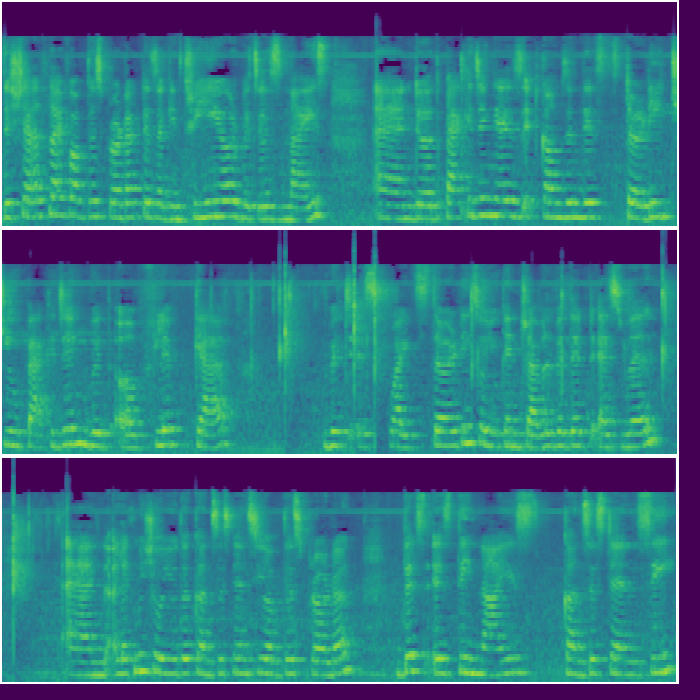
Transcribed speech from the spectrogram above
The shelf life of this product is again 3 year which is nice and uh, the packaging is it comes in this sturdy tube packaging with a flip cap which is quite sturdy so you can travel with it as well and let me show you the consistency of this product. This is the nice consistency.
